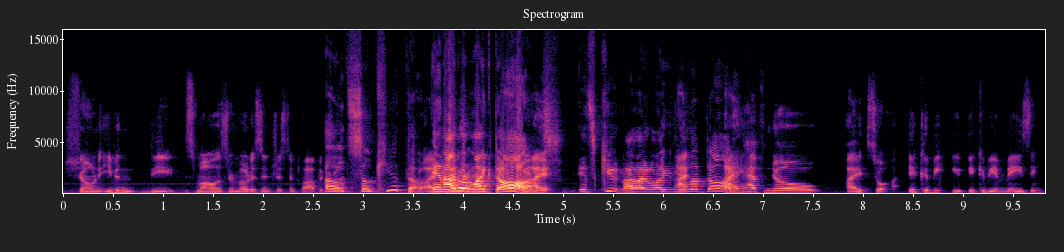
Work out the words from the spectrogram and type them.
shown even the smallest remotest interest in Paw Patrol. Oh, it's so cute though, I've and I don't like dogs. it's cute, and I like, like you I, love dogs. I have no. I so it could be it could be amazing,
